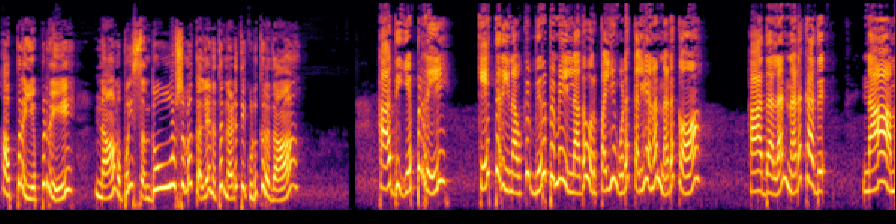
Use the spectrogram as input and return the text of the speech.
அப்புறம் எப்படி? நாம போய் சந்தோஷமா கல்யாணத்தை நடத்தி கொடுக்கறதா? அது எப்படி? கேத்தரீனாவுக்கு விருப்பமே இல்லாத ஒரு பையன் கூட கல்யாணம் நடக்கும். அதெல்லாம் நடக்காது. நாம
